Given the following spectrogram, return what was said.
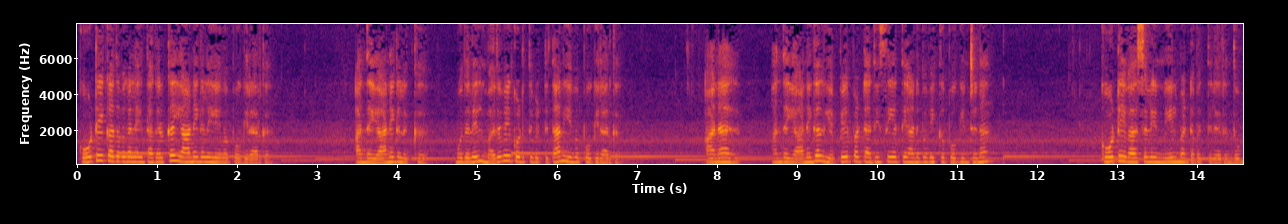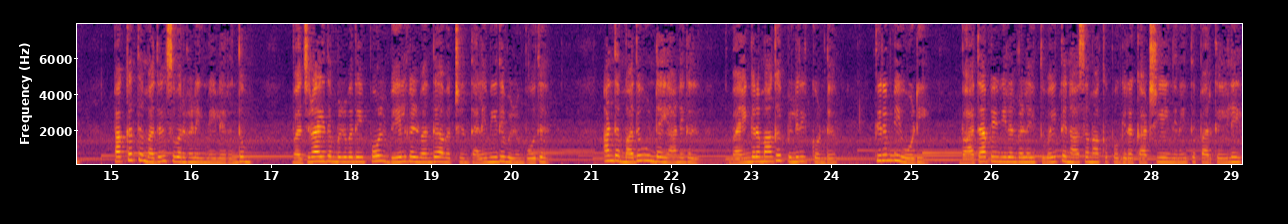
கோட்டை கதவுகளை தகர்க்க யானைகளை ஏவப் போகிறார்கள். அந்த யானைகளுக்கு முதலில் மதுவை கொடுத்துவிட்டு தான் ஏவப் போகிறார்கள். ஆனால் அந்த யானைகள் எப்பேற்பட்ட அதிசயத்தை அனுபவிக்கப் போகின்றன? கோட்டை வாசலின் மேல் மண்டபத்திலிருந்தும் பக்கத்து மதில் சுவர்களின் மேலிருந்தும் வஜ்ராயுதம் விழுவதைப் போல் வேல்கள் வந்து அவற்றின் தலைமீது விழும்போது அந்த மது உண்ட யானைகள் பயங்கரமாக பிளிரிக்கொண்டு திரும்பி ஓடி வாதாபி வீரர்களை துவைத்து நாசமாக்கப் போகிற காட்சியை நினைத்து பார்க்கையிலே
